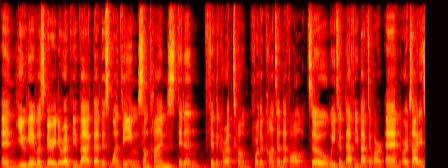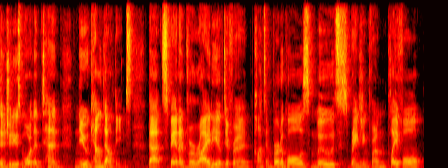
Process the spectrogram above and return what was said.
And you gave us very direct feedback that this one theme sometimes didn't fit the correct tone for the content that followed. So we took that feedback to heart and are excited to introduce more than 10 new countdown themes that span a variety of different content verticals, moods ranging from playful,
